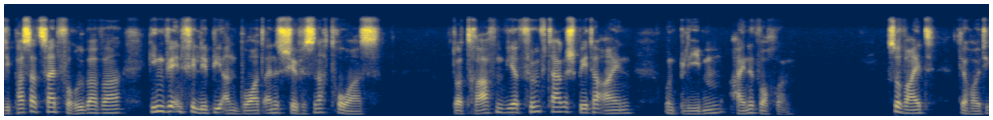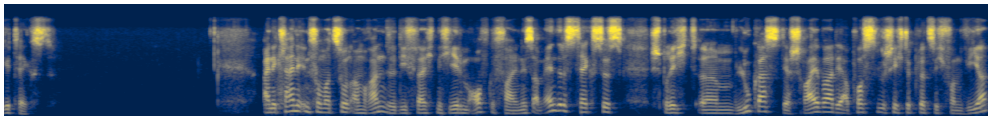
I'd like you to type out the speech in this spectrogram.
die Passazeit vorüber war, gingen wir in Philippi an Bord eines Schiffes nach Troas. Dort trafen wir fünf Tage später ein und blieben eine Woche. Soweit der heutige Text. Eine kleine Information am Rande, die vielleicht nicht jedem aufgefallen ist. Am Ende des Textes spricht ähm, Lukas, der Schreiber der Apostelgeschichte, plötzlich von wir.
